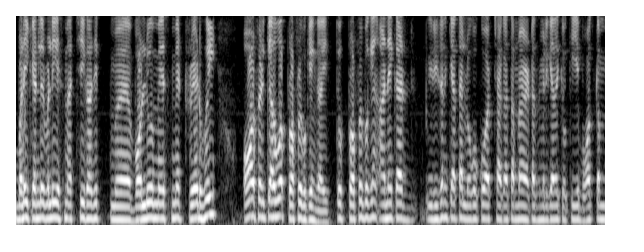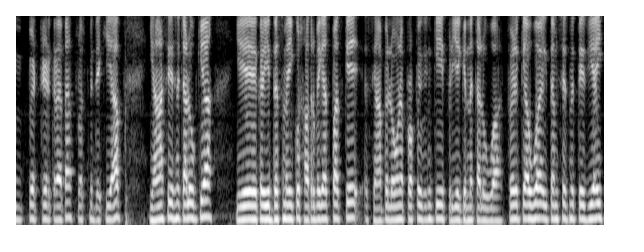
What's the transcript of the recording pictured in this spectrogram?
बड़ी कैंडल बड़ी इसमें अच्छी खासी वॉल्यूम में इसमें ट्रेड हुई और फिर क्या हुआ? प्रॉफिट बुकिंग आई। तो प्रॉफिट बुकिंग आने का रीज़न क्या था? लोगों को अच्छा खासा अपना रिटर्न मिल गया था क्योंकि ये बहुत कम पे ट्रेड कर रहा था। फिर उसमें देखिए आप, यहाँ से इसने चालू किया। ये करीब दस मई को सात रुपये के आसपास के यहाँ पे लोगों ने प्रॉफिट बुकिंग की, फिर ये गिरना चालू हुआ। फिर क्या हुआ? एकदम से इसमें तेज़ी आई।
